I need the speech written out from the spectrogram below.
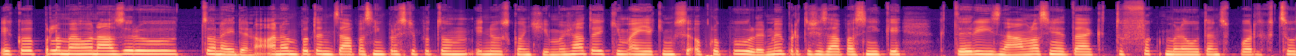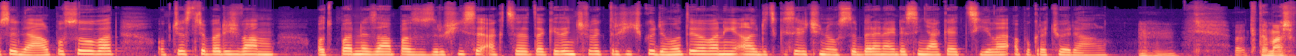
Jako podle mého názoru to nejde, no. A nebo ten zápasník prostě potom jednou skončí. Možná to je tím i jakým se obklopují lidmi, protože zápasníky, který znám vlastně, tak to fakt milují ten sport, chcou se dál posouvat. Občas třeba, když vám odpadne zápas, zruší se akce, tak je ten člověk trošičku demotivovaný, ale vždycky si většinou sebere, najde si nějaké cíle a pokračuje dál. Mm-hmm. Ty tam máš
